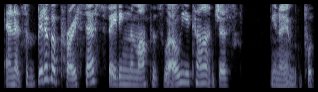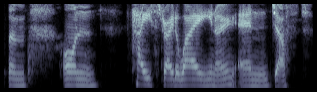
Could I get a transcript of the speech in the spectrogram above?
And it's a bit of a process feeding them up as well. You can't just, you know, put them on hay straight away, you know, and just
